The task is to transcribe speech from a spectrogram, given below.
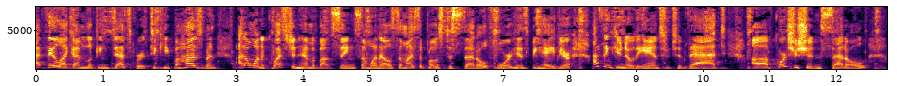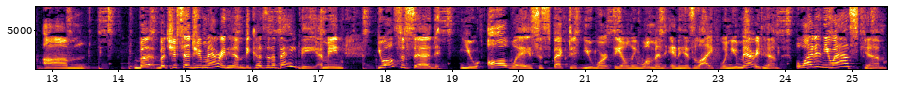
I feel like I'm looking desperate to keep a husband. I don't want to question him about seeing someone else. Am I supposed to settle for his behavior? I think you know the answer to that. Uh, of course you shouldn't settle. Um, but but you said you married him because of the baby. I mean, you also said you always suspected you weren't the only woman in his life when you married him. Well, why didn't you ask him?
